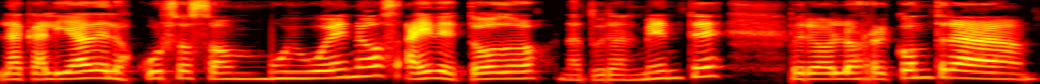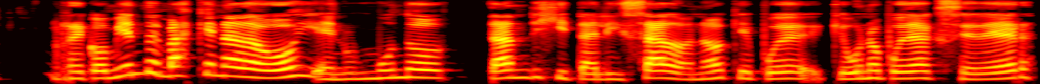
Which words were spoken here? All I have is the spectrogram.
La calidad de los cursos son muy buenos, hay de todo, naturalmente, pero los recontra recomiendo más que nada hoy en un mundo tan digitalizado, ¿no? Que, puede, que uno puede acceder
